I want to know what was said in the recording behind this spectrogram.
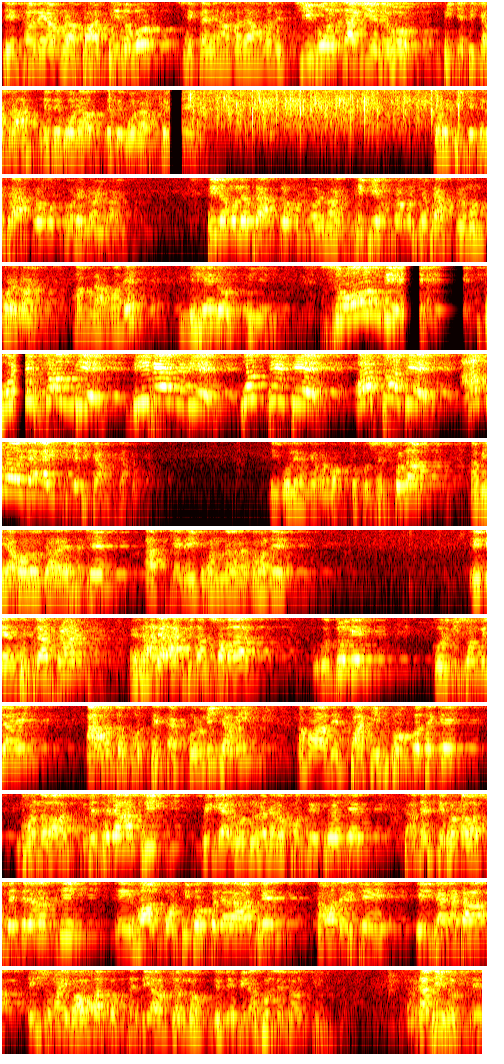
যেখানে আমরা প্রার্থী দেব, সেখানে আমরা আমাদের জীবন লাগিয়ে দেব। বিজেপিকে আমরা আসতে দেবো না, আসতে দেবো না, আসতে তবে বিজেপির উপর আক্রমণ করে নয় ভাই। তৃণমূলের উপর আক্রমণ করে নয়, সিপিএম কংগ্রেসের উপর আক্রমণ করে নয়। আমরা আমাদের মেহনত দিয়ে, শ্রম দিয়ে, পরিশ্রম দিয়ে, বিবেক দিয়ে, বুদ্ধি দিয়ে, অর্থ দিয়ে আমরা ওই জায়গায় বিজেপিকে আটকাবো। এই বলে আমি আমার বক্তব্য শেষ করলাম। আমি আবারও যারা এসেছেন, আজকের এই ধর্ণা আমাদের ইন্ডিয়ান সেকুলার ফ্রন্ট রাজারহাট বিধানসভার উদ্যোগে, কর্মী সম্মেলনে আগত প্রত্যেকটা কর্মীকে আমি আমাদের পার্টির পক্ষ থেকে ধন্যবাদ, শুভেচ্ছা জানাচ্ছি। মিডিয়ার বন্ধুরা যারা উপস্থিত হয়েছেন, তাদেরকে ধন্যবাদ, শুভেচ্ছা জানাচ্ছি। এই হল কর্তৃপক্ষ যারা আছেন, আমাদেরকে এই জায়গাটা এই সময় ব্যবহার করতে দেওয়ার জন্য, যদিও বিনামূল্যে নয়, টাকা দিয়ে হচ্ছে।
